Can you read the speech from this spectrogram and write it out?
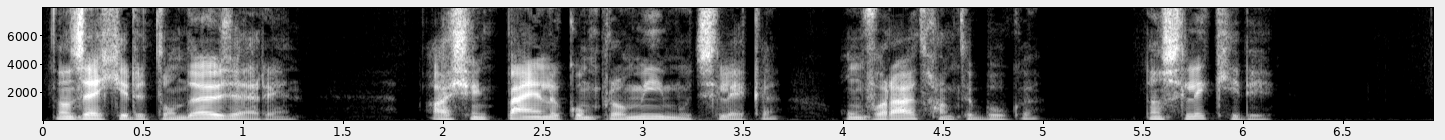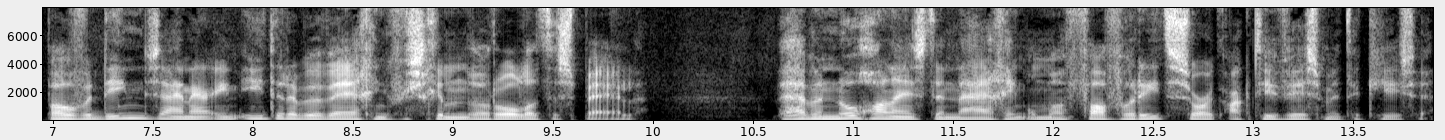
dan zet je de tondeuze erin. Als je een pijnlijk compromis moet slikken om vooruitgang te boeken, dan slik je die. Bovendien zijn er in iedere beweging verschillende rollen te spelen. We hebben nogal eens de neiging om een favoriet soort activisme te kiezen.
